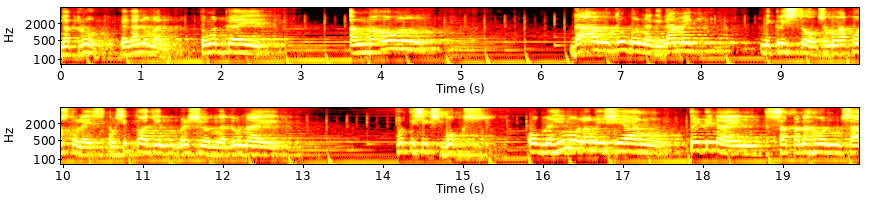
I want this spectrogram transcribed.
not true. Kaya nga naman, tungod kay ang maong daang tugon nga gigamit ni Kristo sa mga apostoles ang Septuagint version nga dunay 46 books o nahimo lang ni siyang 39 sa panahon sa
